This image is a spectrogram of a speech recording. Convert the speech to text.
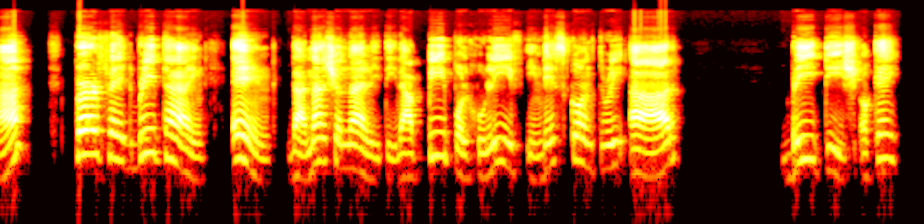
Huh? Perfect, Britain. And the nationality, the people who live in this country are British, okay?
